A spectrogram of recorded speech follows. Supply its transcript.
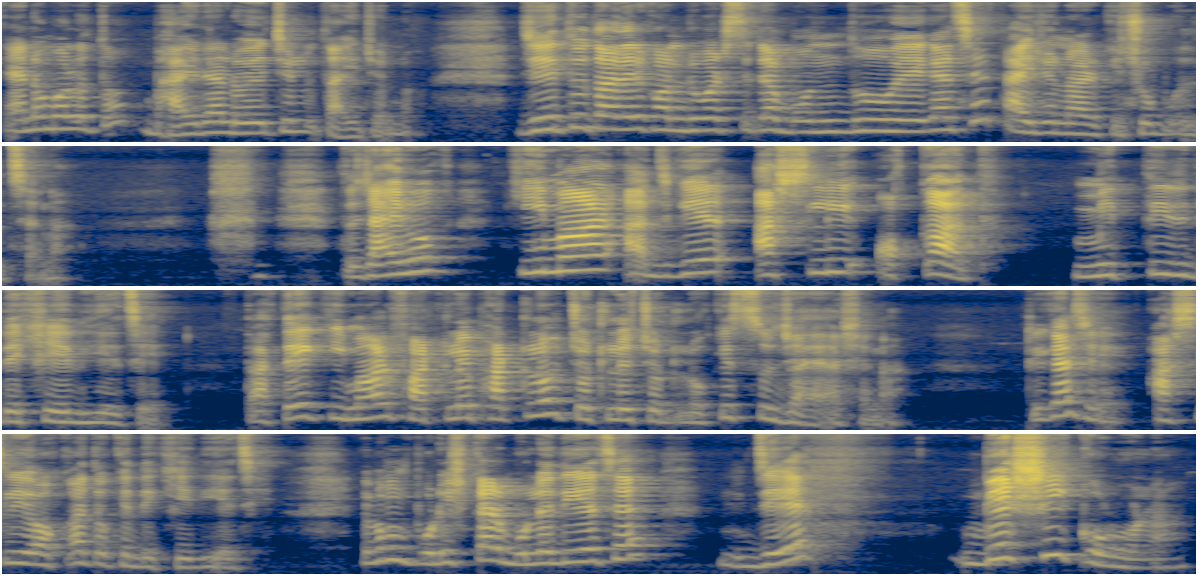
কেন বলো তো? ভাইরাল হয়েছিল তাই জন্য। যেহেতু তাদের কন্ট্রোভার্সিটা বন্ধ হয়ে গেছে, তাই জন্য আর কিছু বলছে না। তো যাই হোক, কিমার আজকের আসলি অকাত মিত্তির দেখিয়ে দিয়েছে। তাতে কিমার ফাটলে ফাটলো, চটলে চটলো, কিচ্ছু যায় আসে না। ঠিক আছে? আসলি অকাত ওকে দেখিয়ে দিয়েছে। এবং পরিষ্কার বলে দিয়েছে যে বেশি করো না।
